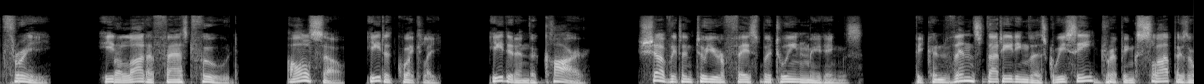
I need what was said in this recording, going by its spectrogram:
3. Eat a lot of fast food. Also, Eat it quickly. Eat it in the car. Shove it into your face between meetings. Be convinced that eating this greasy, dripping slop is a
